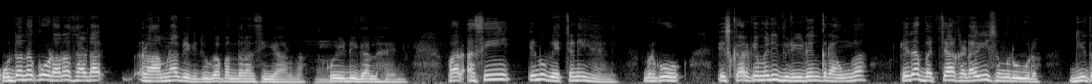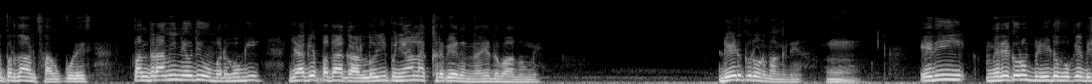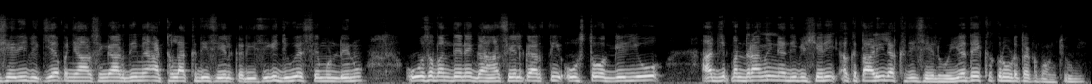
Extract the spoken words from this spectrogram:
ਉਦਾਂ ਦਾ ਘੋੜਾ ਤਾਂ ਸਾਡਾ ਆਰਾਮ ਨਾਲ ਵਿਕ ਜੂਗਾ 15 ਹਜ਼ਾਰ ਦਾ ਕੋਈ ਏਡੀ ਗੱਲ ਹੈ ਨਹੀਂ। ਪਰ ਅਸੀਂ ਇਹਨੂੰ ਵੇਚਣਾ ਹੀ ਹੈ ਨਹੀਂ। ਮੇਰੇ ਕੋ ਇਸ ਕਰਕੇ ਮੇਰੀ ਬਰੀਡਿੰਗ ਕਰਾਉਂਗਾ ਇਹਦਾ ਬੱਚਾ ਖੜਾ ਜੀ ਸੰਗਰੂਰ। ਜੀਤ ਪ੍ਰਧਾਨ ਸਾਹਿਬ ਕੋਲੇ 15 ਮਹੀਨੇ ਉਹਦੀ ਉਮਰ ਹੋ ਗਈ। ਜਾ ਕੇ ਪਤਾ ਕਰ ਲਓ ਜੀ 50 ਲੱਖ ਰੁਪਏ ਦਿੰਦਾ ਜੇ ਦਵਾ ਦੋਗੇ। 1.5 ਕਰੋੜ ਮੰਗਦੇ ਆ। ਹੂੰ। ਇਹਦੀ ਮੇਰੇ ਕੋਲੋਂ ਬਰੀਡ ਹੋ ਕੇ ਬਸ਼ੇਰੀ ਵਿਕੀ ਆ ਪੰਜਾਬ ਸ਼ਿੰਗਾਰ ਦੀ। ਮੈਂ 8 ਲੱਖ ਦੀ ਸੇਲ ਕਰੀ ਸੀਗੀ ਯੂਐਸਏ ਮੁੰਡੇ ਨੂੰ। ਉਸ ਬੰਦੇ ਨੇ ਗਾਹਾਂ ਸੇਲ ਕਰਤੀ। ਉਸ ਤੋਂ ਅੱਗੇ ਜੀ ਉਹ ਅੱਜ 15 ਮਹੀਨਿਆਂ ਦੀ ਬਸ਼ੇਰੀ 41 ਲੱਖ ਦੀ ਸੇਲ ਹੋਈ ਆ ਤੇ 1 ਕਰੋੜ ਤੱਕ ਪਹੁੰਚੂਗੀ।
